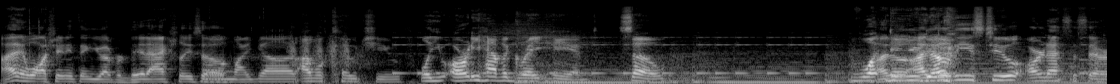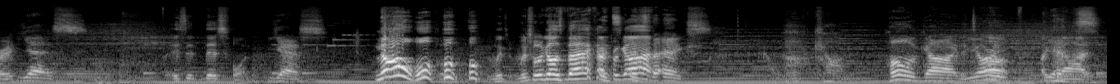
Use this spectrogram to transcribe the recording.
I didn't watch anything you ever did actually, so Oh my god, I will coach you. Well, you already have a great hand, so. What I do know, you I do? know these two are necessary. Yes. Is it this one? Yes. No! Oh, oh, oh. Which, which one goes back? I It's- forgot. It's the X. Oh god. Oh god. It's you already. up. I yes. got it.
